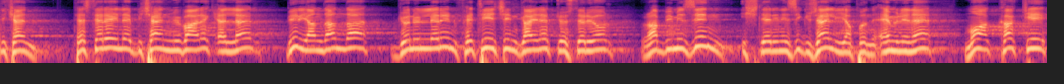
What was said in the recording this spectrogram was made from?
diken, testereyle biçen mübarek eller bir yandan da gönüllerin fethi için gayret gösteriyor. Rabbimizin işlerinizi güzel yapın emrine muhakkak ki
